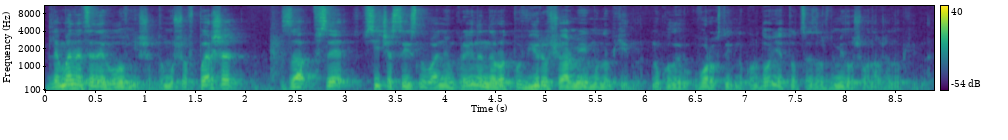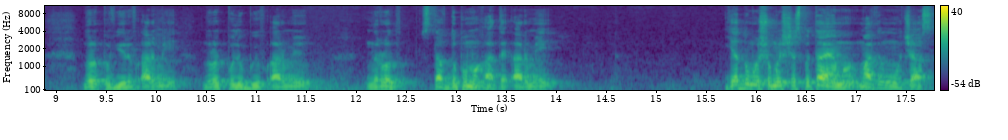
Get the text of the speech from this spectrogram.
Для мене це найголовніше, тому що вперше за все, всі часи існування України народ повірив, що армія йому необхідна. Ну, коли ворог стоїть на кордоні, то це зрозуміло, що вона вже необхідна. Народ повірив армії, народ полюбив армію, народ став допомагати армії. Я думаю, що ми ще спитаємо, матимемо час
